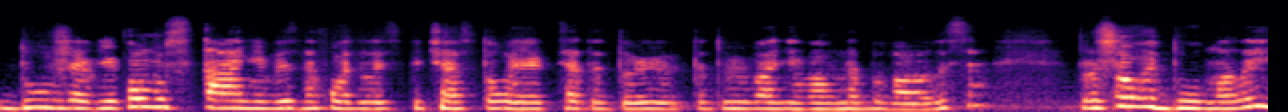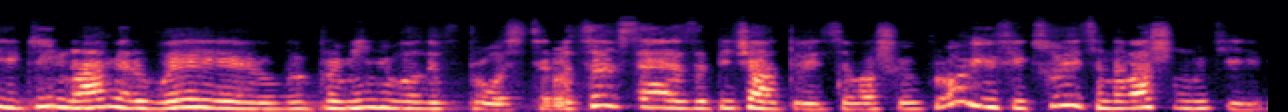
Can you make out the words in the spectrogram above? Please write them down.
дуже, в якому стані ви знаходились під час того, як це татуювання вам набивалося, про що ви думали, який намір ви випромінювали в простір. Оце все запечатується вашою кров'ю фіксується на вашому тілі.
